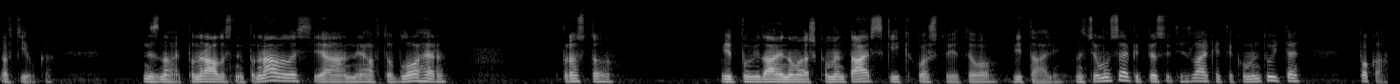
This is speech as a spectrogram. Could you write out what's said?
автівка. Не знаю, понравилось, не понравилось. Я не автоблогер. Просто відповідаю на ваш коментар, скільки коштує ТО в Італії. На цьому все. Підписуйтесь, лайкайте, коментуйте. Пока.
